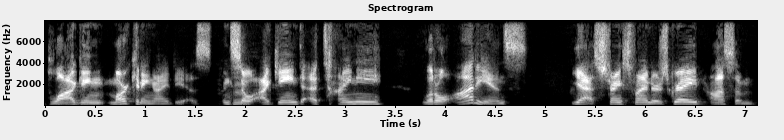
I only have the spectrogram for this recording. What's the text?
blogging marketing ideas. And hmm. so i gained a tiny little audience. Yeah strengths finder is great. Awesome.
